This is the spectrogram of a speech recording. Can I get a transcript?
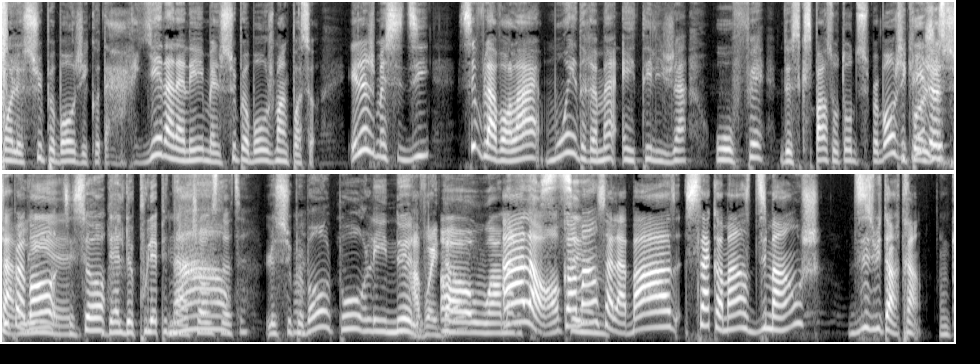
Moi, le Super Bowl, j'écoute à rien dans l'année, mais le Super Bowl, je manque pas ça. Et là, je me suis dit, si vous voulez avoir l'air moindrement intelligent au fait de ce qui se passe autour du Super Bowl, j'ai créé le Super Bowl, euh, c'est ça. D'aile de poulet puis de nachos, là, le Super Bowl pour les nuls. Ah. Oh, wow, Alors, on commence à la base. Ça commence dimanche, 18h30, OK?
